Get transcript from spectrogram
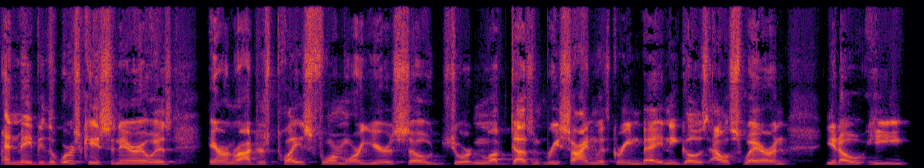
And maybe the worst case scenario is Aaron Rodgers plays four more years, so Jordan Love doesn't re-sign with Green Bay and he goes elsewhere and you know he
